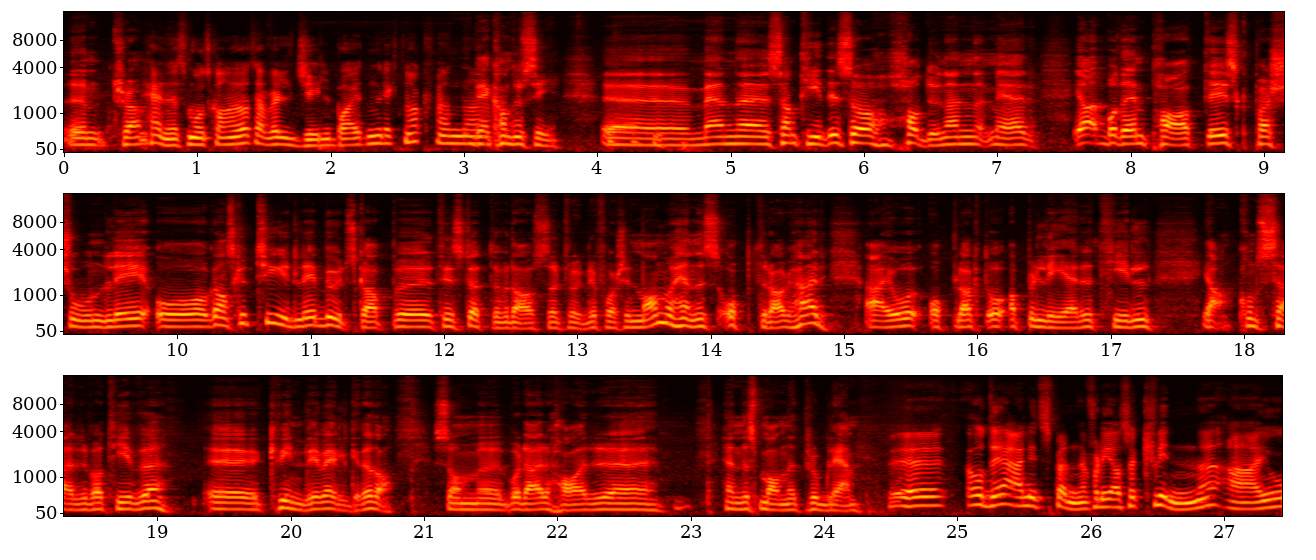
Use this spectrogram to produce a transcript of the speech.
eh, Trump. Hennes motkandidat er vel Jill Biden, riktignok, men Det kan du si. Men samtidig så hadde hun en mer ja, både empatisk, personlig og ganske tydelig budskap til støtte da, selvfølgelig for sin mann. Og hennes oppdrag her er jo opplagt å appellere til ja, konservative eh, kvinnelige velgere, da, som, eh, hvor der har eh, hennes mann et problem. Eh, og det er litt spennende, fordi altså kvinnene er jo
